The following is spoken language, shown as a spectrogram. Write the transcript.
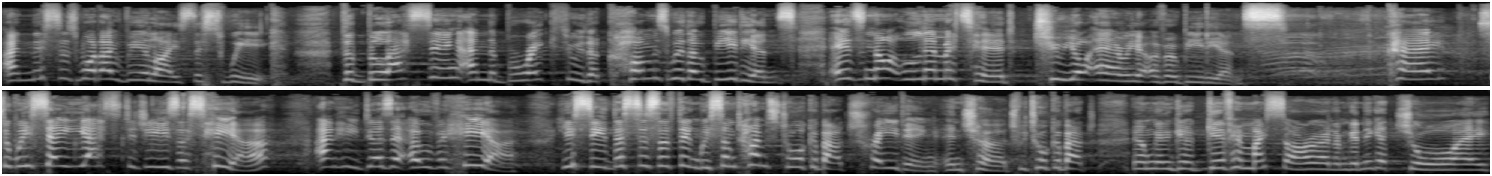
And this is what I realized this week the blessing and the breakthrough that comes with obedience is not limited to your area of obedience. Okay? So we say yes to Jesus here, and he does it over here. You see, this is the thing. We sometimes talk about trading in church. We talk about, I'm going to give him my sorrow and I'm going to get joy,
